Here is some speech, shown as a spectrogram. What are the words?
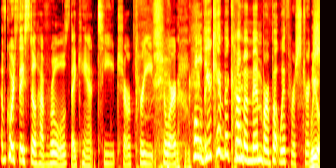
Of course, they still have rules. They can't teach or preach or hold You can become a member, but with restrictions.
